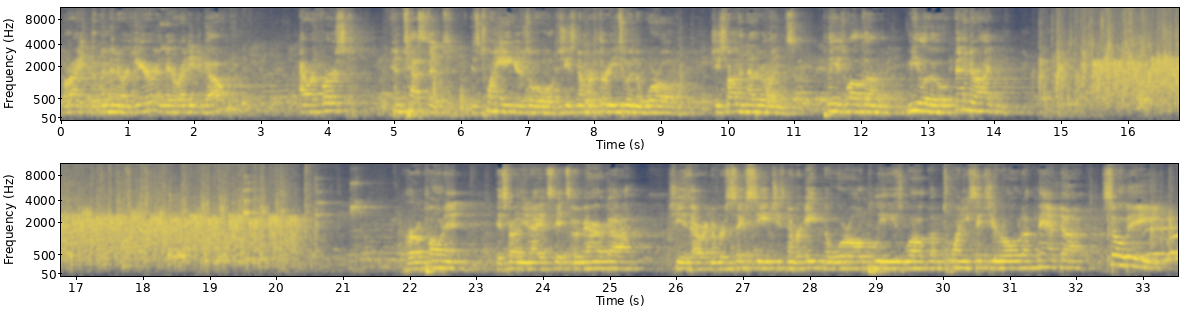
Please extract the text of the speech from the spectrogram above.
All right, the women are here and they're ready to go. Our first contestant is 28 years old. She's number 32 in the world. She's from the Netherlands. Please welcome Milou van der Heijden. Her opponent is from the United States of America. She is our number six seed. She's number eight in the world. Please welcome 26-year-old Amanda Sobhy.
